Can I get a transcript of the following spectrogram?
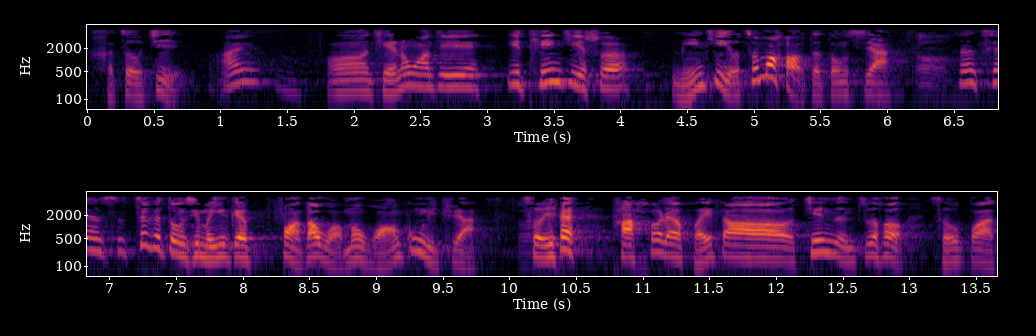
合奏记。哎，嗯，乾隆皇帝一听就说民间有这么好的东西啊，那这是这个东西嘛，应该放到我们皇宫里去啊。所以他后来回到京城之后，就把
